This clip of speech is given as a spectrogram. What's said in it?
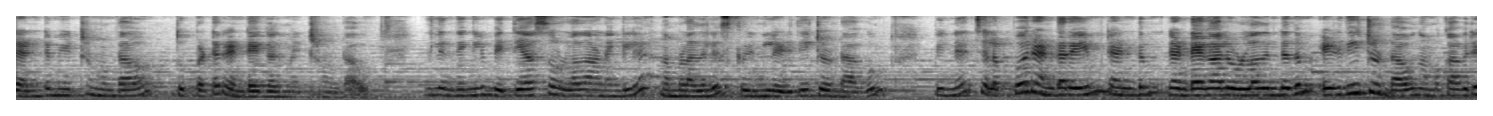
രണ്ട് മീറ്ററും ഉണ്ടാവും ദുപ്പട്ട രണ്ടേകാൽ മീറ്ററും ഉണ്ടാവും. ഇതിൽ എന്തെങ്കിലും വ്യത്യാസം ഉള്ളതാണെങ്കിൽ നമ്മളതിൽ സ്ക്രീനിൽ എഴുതിയിട്ടുണ്ടാകും. പിന്നെ ചിലപ്പോൾ രണ്ടരയും രണ്ടും രണ്ടേകാലും ഉള്ളതിന്റെതും എഴുതിയിട്ടുണ്ടാവും. നമുക്ക് അവർ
